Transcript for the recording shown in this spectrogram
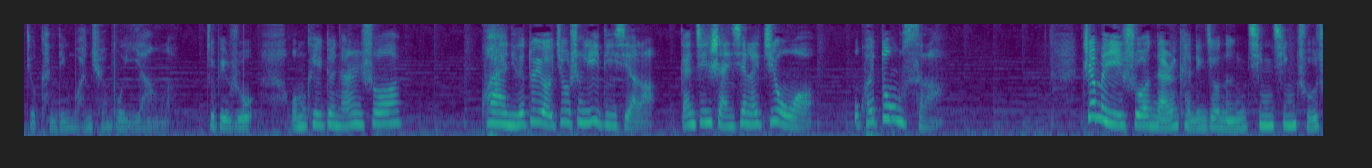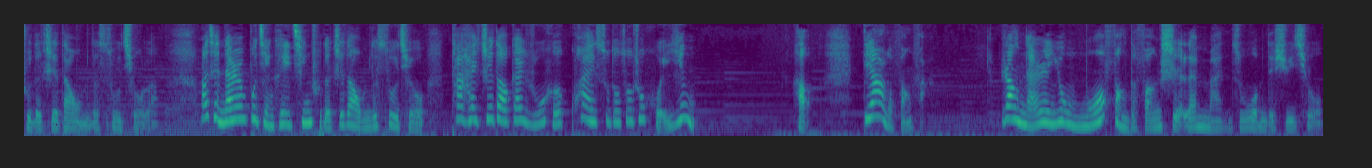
就肯定完全不一样了。就比如，我们可以对男人说：“快，你的队友就剩一滴血了。”赶紧闪现来救我！我快冻死了。这么一说，男人肯定就能清清楚楚的知道我们的诉求了。而且，男人不仅可以清楚的知道我们的诉求，他还知道该如何快速的做出回应。好，第二个方法，让男人用模仿的方式来满足我们的需求。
